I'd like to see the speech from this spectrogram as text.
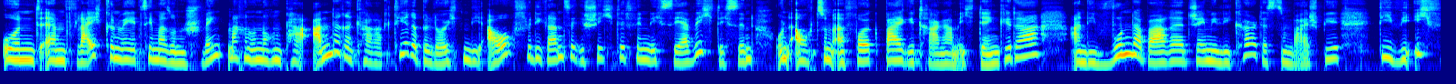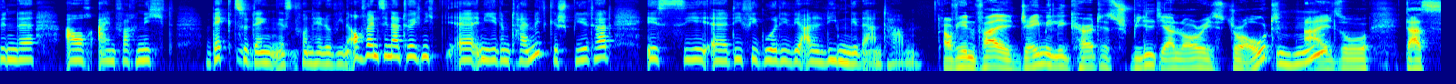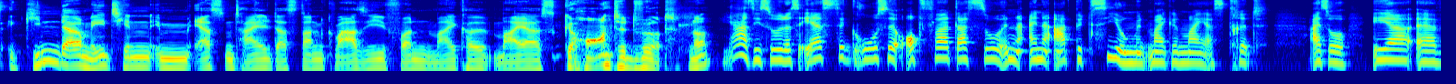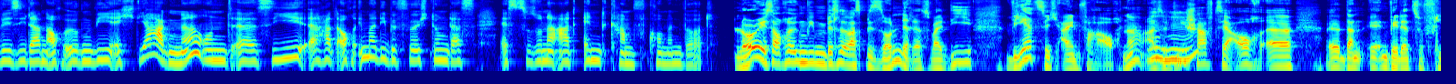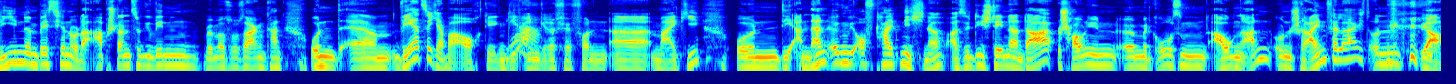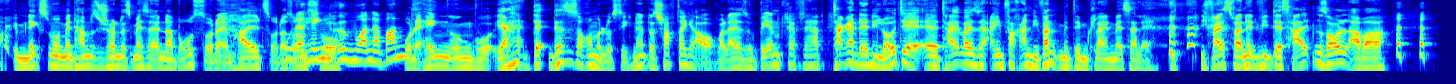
Und ähm, vielleicht können wir jetzt hier mal so einen Schwenk machen und noch ein paar andere Charaktere beleuchten, die auch für die ganze Geschichte, finde ich, sehr wichtig sind und auch zum Erfolg beigetragen haben. Ich denke da an die wunderbare Jamie Lee Curtis zum Beispiel, die, wie ich finde, auch einfach nicht wegzudenken ist von Halloween. Auch wenn sie natürlich nicht äh, in jedem Teil mitgespielt hat, ist sie äh, die Figur, die wir alle lieben gelernt haben. Auf jeden Fall. Jamie Lee Curtis spielt ja Laurie Strode, Mhm. also das Kindermädchen im ersten Teil, das dann quasi von Michael Myers gehaunted wird. Ne? Ja, sie ist so das erste große Opfer, das so in eine Art Beziehung mit Michael Myers tritt. Also er äh, will sie dann auch irgendwie echt jagen, ne? Und äh, sie äh, hat auch immer die Befürchtung, dass es zu so einer Art Endkampf kommen wird. Laurie ist auch irgendwie ein bisschen was Besonderes, weil die wehrt sich einfach auch, ne? Also die schafft es ja auch, äh, äh, dann entweder zu fliehen ein bisschen oder Abstand zu gewinnen, wenn man so sagen kann. Und ähm, wehrt sich aber auch gegen die Ja. Angriffe von äh, Mikey. Und die anderen irgendwie oft halt nicht, ne? Also die stehen dann da, schauen ihn äh, mit großen Augen an und schreien vielleicht. Und ja, im nächsten Moment haben sie schon das Messer in der Brust oder im Hals oder, Oder sonst hängen wo. irgendwo an der Wand. Oder hängen irgendwo. Ja, das ist auch immer lustig, ne? Das schafft er ja auch, weil er so Bärenkräfte hat. Tackert er die Leute äh, teilweise einfach an die Wand mit dem kleinen Messerle. Ich weiß zwar nicht, wie das halten soll, aber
